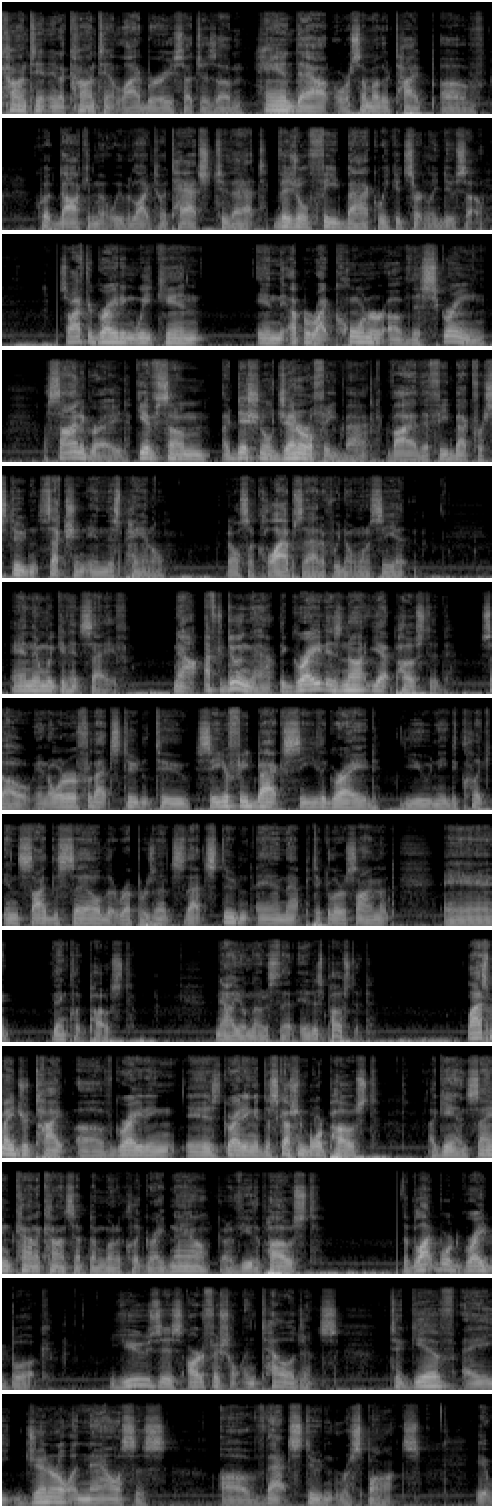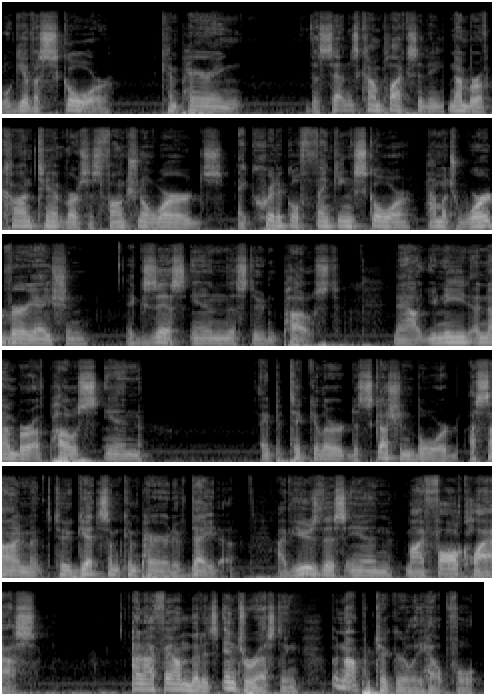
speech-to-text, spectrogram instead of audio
content in a content library, such as a handout or some other type of quick document we would like to attach to that visual feedback, we could certainly do so. So after grading, we can, in the upper right corner of this screen, assign a grade, give some additional general feedback via the feedback for students section in this panel. Can also collapse that if we don't want to see it. And then we can hit save. Now, after doing that, the grade is not yet posted. So, in order for that student to see your feedback, see the grade, you need to click inside the cell that represents that student and that particular assignment and then click post. Now you'll notice that it is posted. Last major type of grading is grading a discussion board post. Again, same kind of concept. I'm going to click grade now, going to view the post. The Blackboard Gradebook uses artificial intelligence to give a general analysis of that student response. It will give a score comparing the sentence complexity, number of content versus functional words, a critical thinking score, how much word variation exists in the student post. Now, you need a number of posts in a particular discussion board assignment to get some comparative data. I've used this in my fall class, and I found that it's interesting, but not particularly helpful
